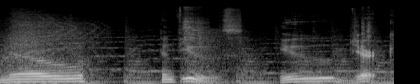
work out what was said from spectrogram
No. Confuse. You jerk.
